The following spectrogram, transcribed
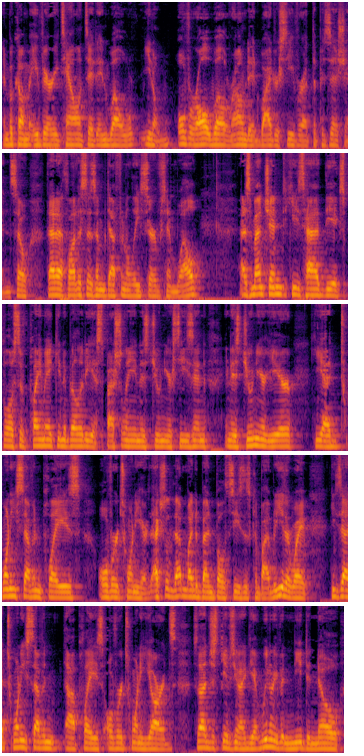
and become a very talented and well, you know, overall well rounded wide receiver at the position. So that athleticism definitely serves him well. As mentioned, he's had the explosive playmaking ability, especially in his junior season. In his junior year, he had 27 plays over 20 yards. Actually, that might have been both seasons combined, but either way, he's had 27 uh, plays over 20 yards. So that just gives you an idea. We don't even need to know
